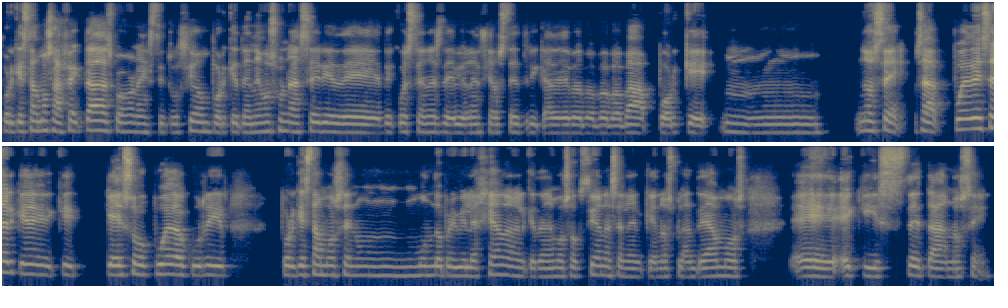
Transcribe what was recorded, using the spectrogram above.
porque estamos afectadas por una institución, porque tenemos una serie de, cuestiones de violencia obstétrica, de porque, mm, no sé, o sea, puede ser que, que, eso pueda ocurrir porque estamos en un mundo privilegiado en el que tenemos opciones, en el que nos planteamos eh, X, Z, no sé,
